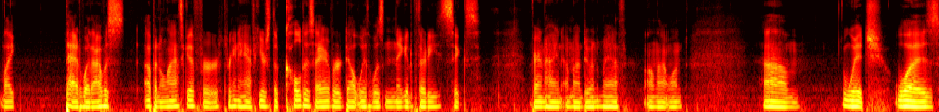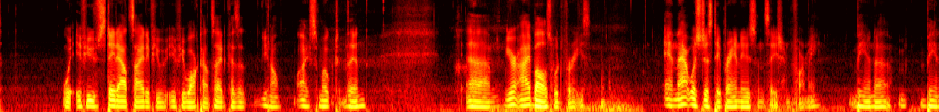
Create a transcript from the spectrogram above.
like bad weather. I was up in Alaska for three and a half years. The coldest I ever dealt with was negative 36 Fahrenheit. I'm not doing the math on that one. Um, which was if you stayed outside, if you if you walked outside, because you know I smoked then. Um, your eyeballs would freeze, and that was just a brand new sensation for me, being a being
